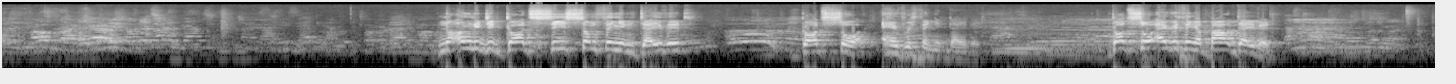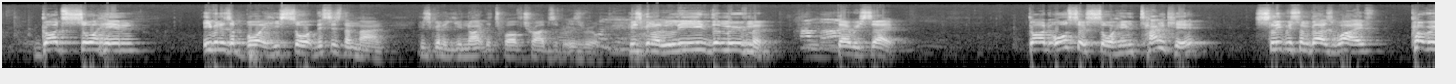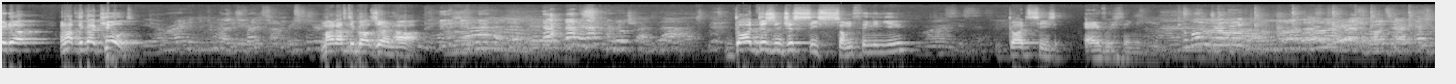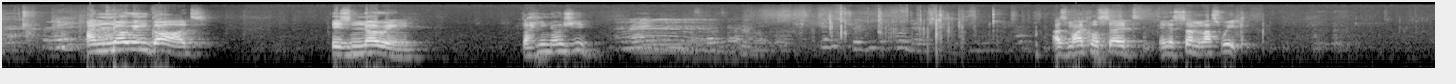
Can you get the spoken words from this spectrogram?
Not only did God see something in David, God saw everything in David. God saw everything about David. God saw him, even as a boy, he saw this is the man who's going to unite the 12 tribes of Israel, who's going to lead the movement. There we say. God also saw him tank it, sleep with some guy's wife, cover it up, and have the guy killed. Man after God's own heart. God doesn't just see something in you, God sees everything in you. Come on, Johnny. And knowing God is knowing that He knows you. As Michael said in his sermon last week,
